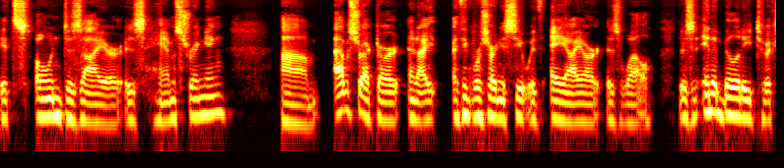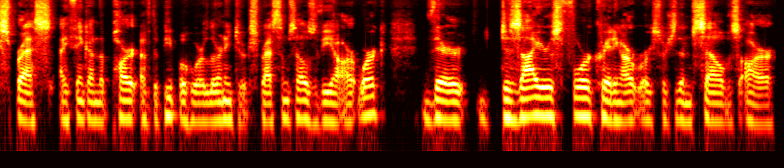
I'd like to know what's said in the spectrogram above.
its own desire is hamstringing um, abstract art, and I, I think we're starting to see it with AI art as well. There's an inability to express, I think, on the part of the people who are learning to express themselves via artwork, their desires for creating artworks, which themselves are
